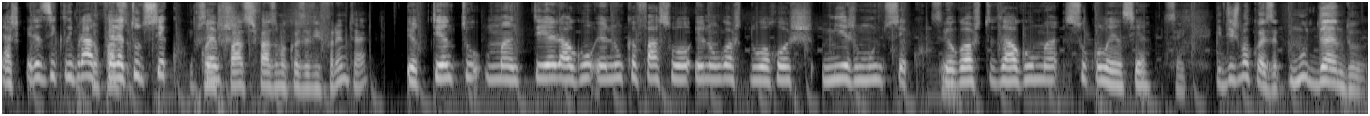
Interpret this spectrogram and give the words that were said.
Acho que era desequilibrado, Então era tudo seco. E quando fazes, faz uma coisa diferente, é? Eu tento manter algum. Eu nunca faço. Eu não gosto do arroz mesmo muito seco. Sim. Eu gosto de alguma suculência. Sim. E diz uma coisa, mudando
